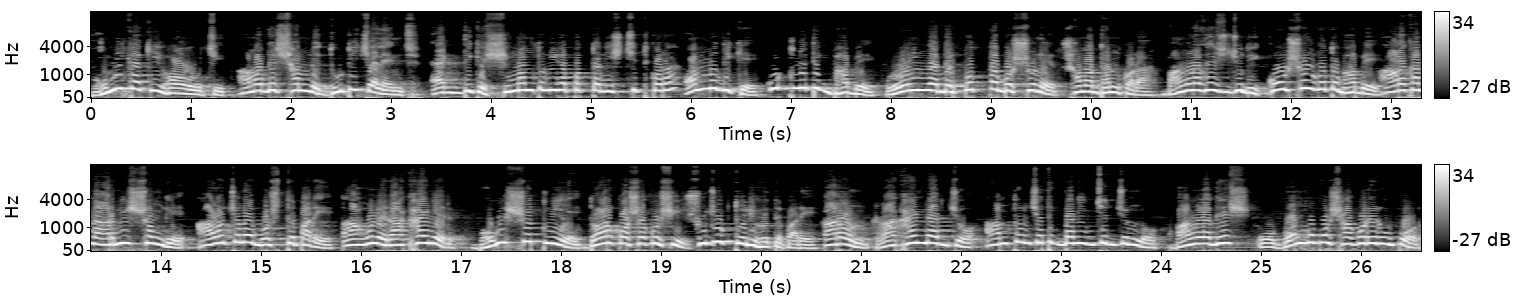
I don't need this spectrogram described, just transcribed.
ভূমিকা কি হওয়া উচিত? আমাদের সামনে দুটি চ্যালেঞ্জ। একদিকে সীমান্ত নিরাপত্তা নিশ্চিত করা, অন্যদিকে কূটনীতিকভাবে রোহিঙ্গাদের প্রত্যাবর্ষণের সমাধান করা। বাংলাদেশ যদি কৌশলগতভাবে আরাকান আর্মির সঙ্গে আলোচনায় বসতে পারে, তাহলে রাখাইনের ভবিষ্যৎ নিয়ে দর কষাকষির সুযোগ তৈরি হতে পারে। কারণ রাখাইন রাজ্য আন্তর্জাতিক বাণিজ্যের জন্য বাংলাদেশ ও বঙ্গোপসাগরের উপর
